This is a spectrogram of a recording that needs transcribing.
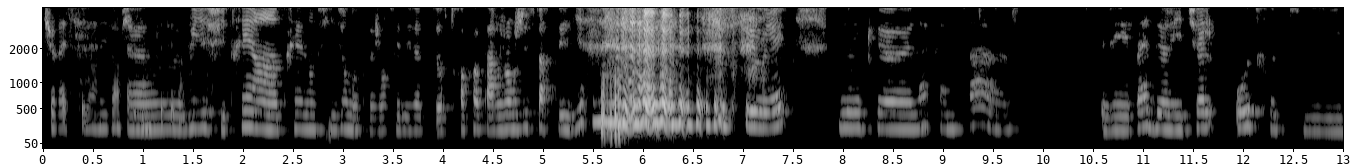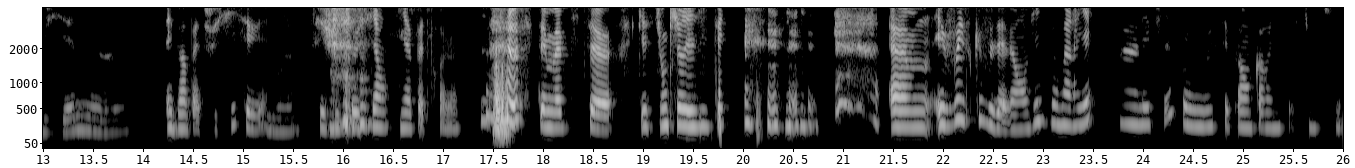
Tu restes dans les infusions euh, Oui, je suis très, très infusion, donc j'en fais déjà trois fois par jour juste par plaisir. c'est vrai. Donc euh, là, comme ça, j'ai pas de rituel autre qui vienne. Eh bien, pas de souci, c'est juste aussi, il n'y a pas de problème. C'était ma petite question curiosité. et vous, est-ce que vous avez envie de vous marier, les filles, ou c'est pas encore une question qui...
